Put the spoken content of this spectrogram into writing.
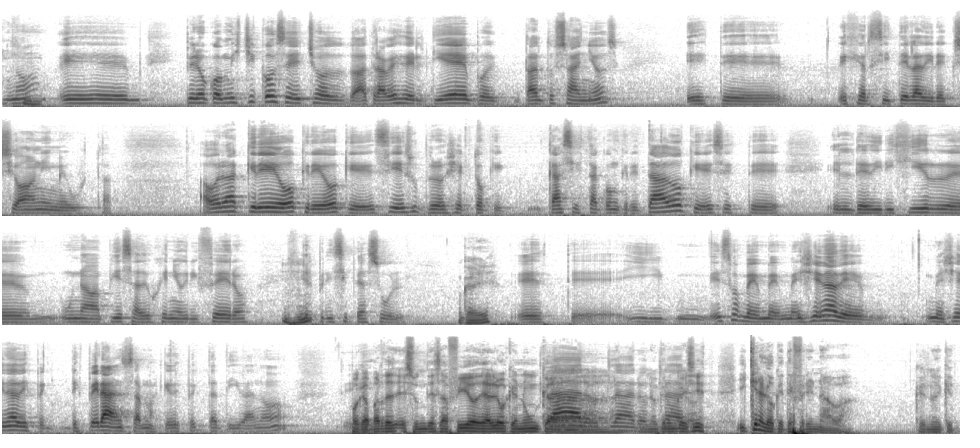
¿no? Eh, pero con mis chicos he hecho a través del tiempo, tantos años, este, ejercité la dirección y me gusta. Ahora creo, creo que sí es un proyecto que casi está concretado, que es este el de dirigir eh, una pieza de Eugenio Grifero, El Príncipe Azul. Okay. Este, y eso me llena de, me llena de, esperanza más que de expectativa, ¿no? Porque aparte es un desafío de algo que nunca, claro, claro, hiciste. ¿Y qué era lo que te frenaba?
